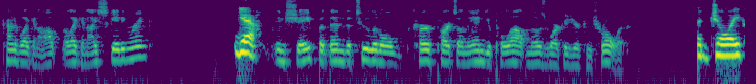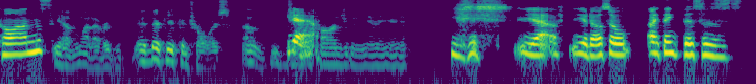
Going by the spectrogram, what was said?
kind of like an like an ice skating rink Yeah, in shape, but then the two little curved parts on the end you pull out and those work as your controller. the Joy Cons. Yeah, whatever. They're your controllers. I don't Yeah. Joy-Cons, you can yeah, you know, so I think this is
